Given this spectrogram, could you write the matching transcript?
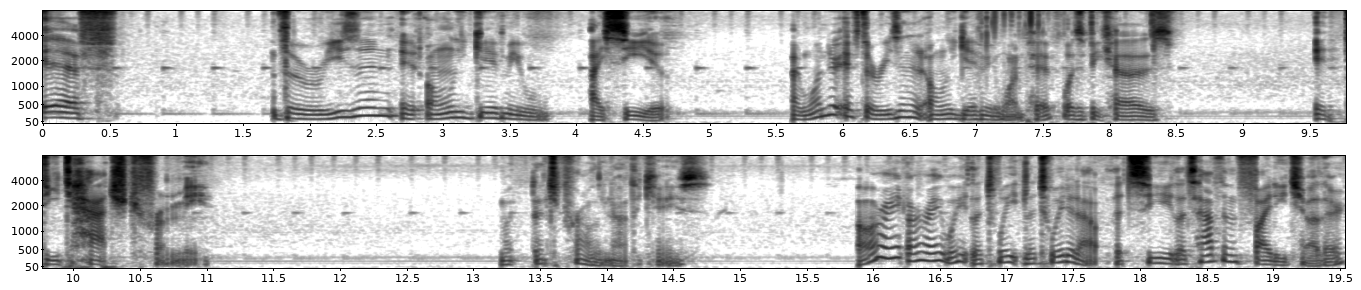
if the reason it only gave me I see you. Wonder if the reason it only gave me one pip was because it detached from me. But that's probably not the case. All right, all right, wait, let's wait, let's wait it out. Let's see, let's have them fight each other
